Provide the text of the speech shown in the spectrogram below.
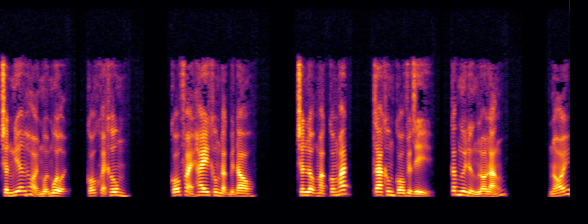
Trần Nghĩa hỏi muội muội, có khỏe không? Có phải hay không đặc biệt đau? Trần Lộng mặc con mắt, ta không có việc gì, các ngươi đừng lo lắng. Nói,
